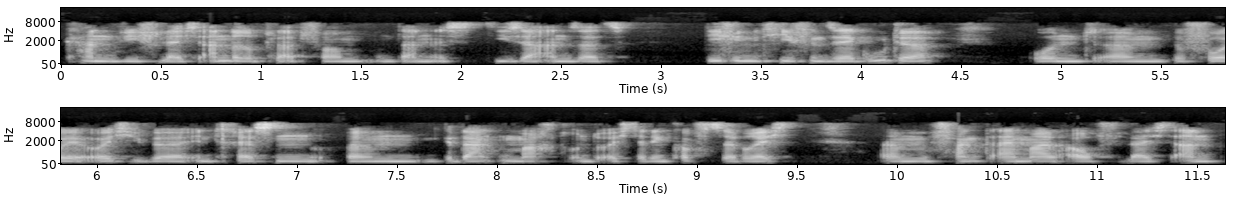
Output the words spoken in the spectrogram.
kann wie vielleicht andere Plattformen. Und dann ist dieser Ansatz definitiv ein sehr guter. Und ähm, bevor ihr euch über Interessen ähm, Gedanken macht und euch da den Kopf zerbrecht, ähm, fangt einmal auch vielleicht an,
